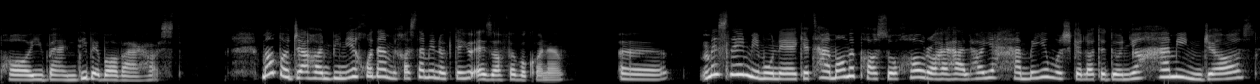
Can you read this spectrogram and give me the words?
پایبندی به باورهاست. من با جهان بینی خودم می‌خواستم یه نکته رو اضافه بکنم. مثل این میمونه که تمام پاسخها و راه حلهای همه مشکلات دنیا همینجاست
